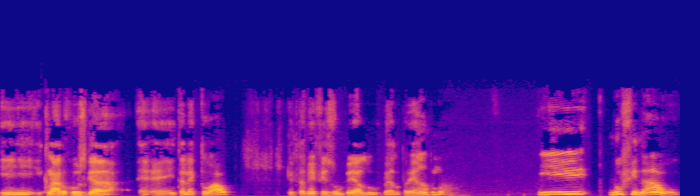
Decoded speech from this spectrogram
E, claro, rusga é, é intelectual. Ele também fez um belo, belo preâmbulo. E no final,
